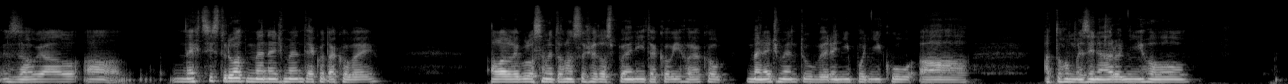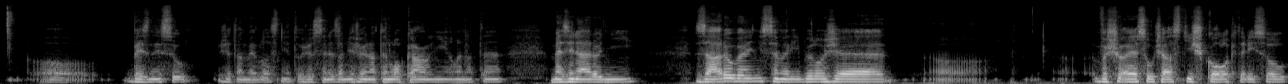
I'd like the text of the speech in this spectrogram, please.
zaujal a nechci studovat management jako takovej, ale líbilo se mi tohle, že je to spojený takového jako managementu, vedení podniku a, a toho mezinárodního o, biznisu, že tam je vlastně to, že se nezaměřuje na ten lokální, ale na ten mezinárodní. Zároveň se mi líbilo, že VŠE je součástí škol, které jsou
